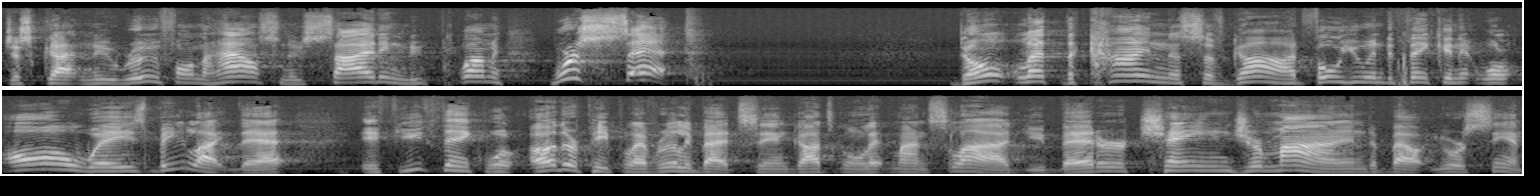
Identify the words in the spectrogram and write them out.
Just got new roof on the house, new siding, new plumbing. We're set. Don't let the kindness of God fool you into thinking it will always be like that. If you think, well, other people have really bad sin, God's going to let mine slide, you better change your mind about your sin.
